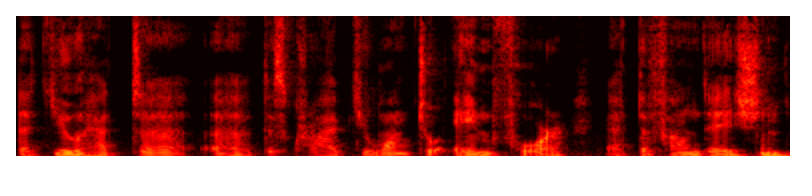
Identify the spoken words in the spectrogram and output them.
that you had uh, uh, described you want to aim for at the foundation?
